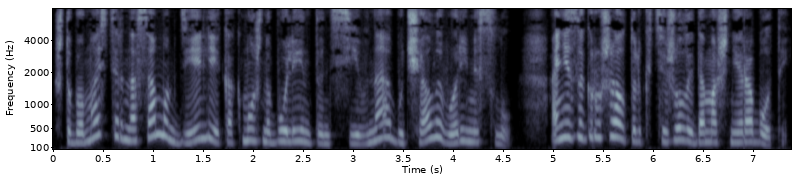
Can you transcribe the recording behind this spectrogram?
чтобы мастер на самом деле как можно более интенсивно обучал его ремеслу, а не загружал только тяжелой домашней работой,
